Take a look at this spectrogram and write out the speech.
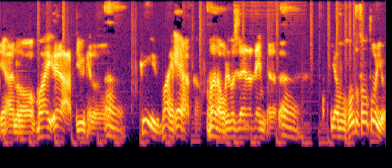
ね、あの、マイエラーって言うけど、うん。フィールマイエラーか。うんまだ俺の時代だぜ、みたいなさ。うん。いや、もう本当その通りよ。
